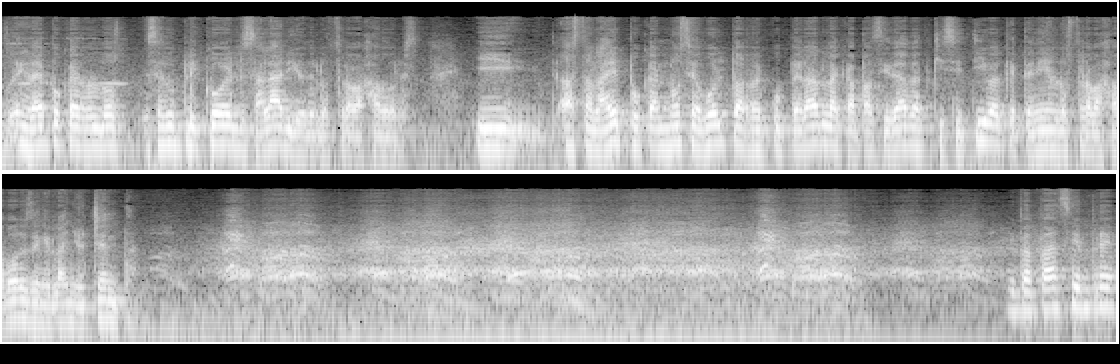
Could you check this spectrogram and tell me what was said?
En la época de Roldós se duplicó el salario de los trabajadores y hasta la época no se ha vuelto a recuperar la capacidad adquisitiva que tenían los trabajadores en el año 80. Mi papá siempre,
